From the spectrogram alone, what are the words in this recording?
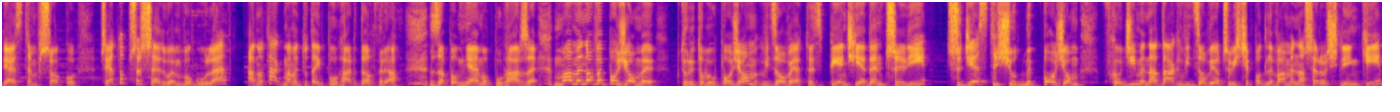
ja jestem w szoku. Czy ja to przeszedłem w ogóle? A no tak, mamy tutaj puchar, dobra. Zapomniałem o pucharze. Mamy nowe poziomy. Który to był poziom? Widzowie, to jest 5-1, czyli 37 poziom. Wchodzimy na dach, widzowie, oczywiście podlewamy nasze roślinki.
